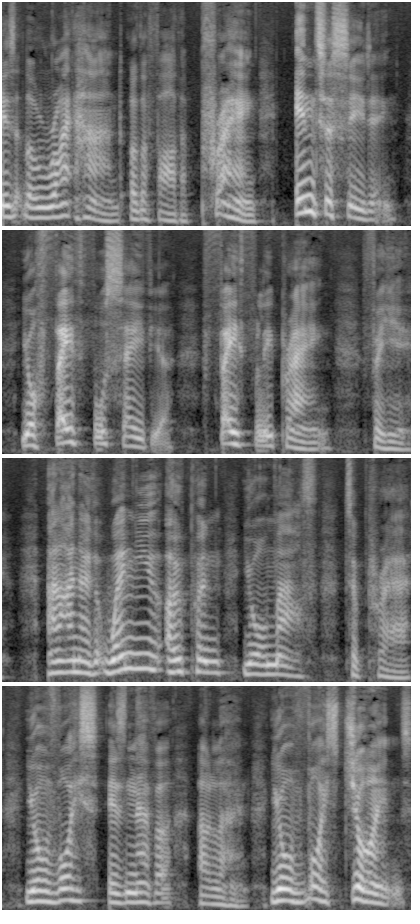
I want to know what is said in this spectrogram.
is at the right hand of the Father, praying, interceding, your faithful Savior, faithfully praying for you. And I know that when you open your mouth to prayer, your voice is never alone. Your voice joins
